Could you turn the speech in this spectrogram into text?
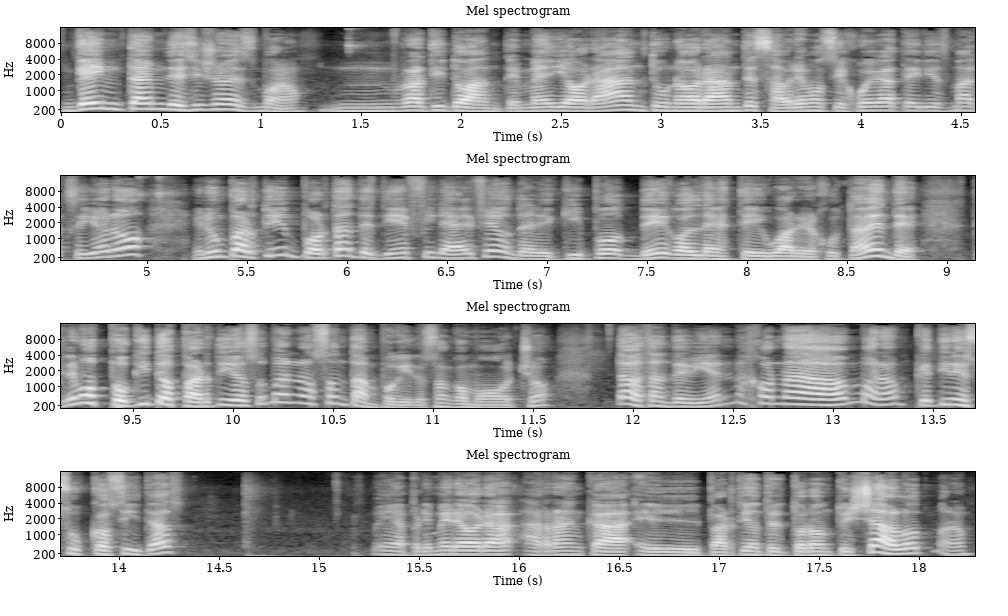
Game time decision es, bueno, un ratito antes, media hora antes, una hora antes, sabremos si juega Tyrese Maxey o no. En un partido importante tiene Filadelfia contra el equipo de Golden State Warriors, justamente. Tenemos poquitos partidos, bueno, no son tan poquitos, son como 8. Está bastante bien. Una jornada, bueno, que tiene sus cositas. A primera hora arranca el partido entre Toronto y Charlotte, bueno,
